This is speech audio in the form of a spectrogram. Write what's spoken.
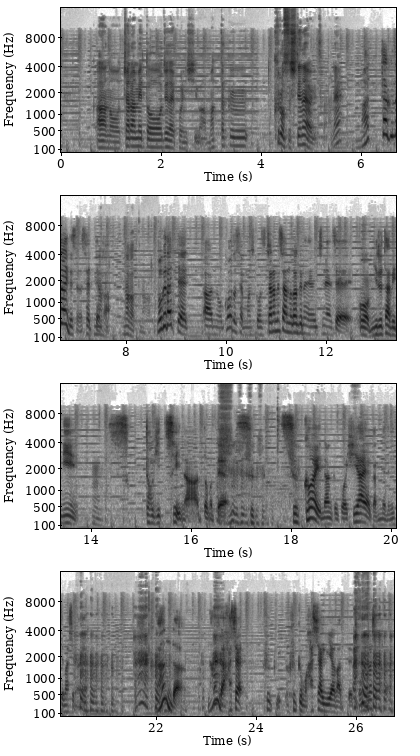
あのチャラメとジェダイ小西は全くクロスしてないわけですからね全くないですよね接点ながなかったなかっ僕だってあのコード専門志コースチャラメさんの学年1年生を見るたびにたすっどぎついなと思ってうんすすっごいなんかこう冷ややかみんなで見てましたよね。なんだ？なんだ？はしゃ服服もはしゃぎやがってって思いましたからね。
